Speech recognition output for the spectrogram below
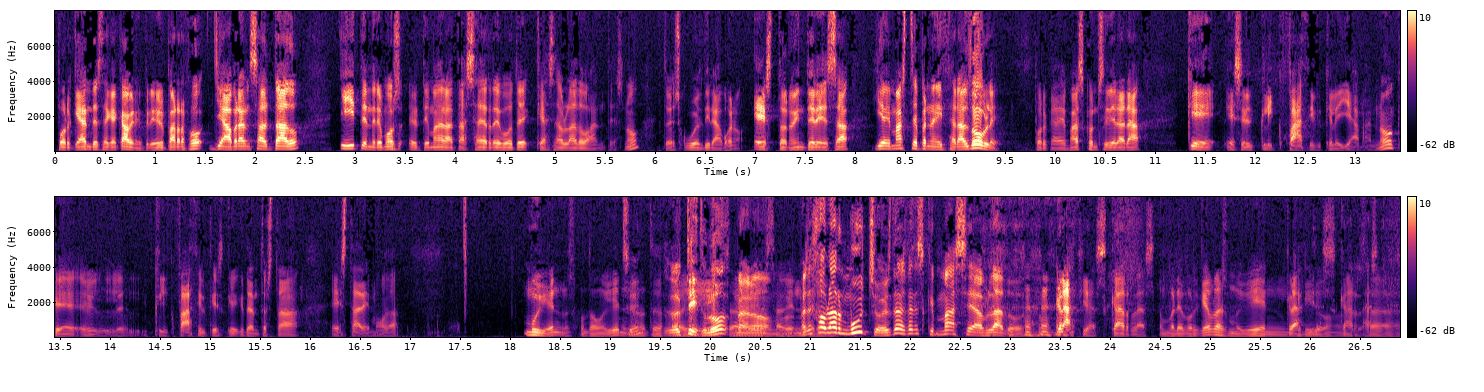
porque antes de que acabe el primer párrafo ya habrán saltado y tendremos el tema de la tasa de rebote que has hablado antes, ¿no? Entonces Google dirá, bueno, esto no interesa y además te penalizará el doble, porque además considerará que es el clic fácil que le llaman, ¿no? Que el, el clic fácil que es que tanto está, está de moda. Muy bien, nos contado muy bien. ¿Sí? ¿no? Te El título, no, no, bien, me has pero- dejado hablar mucho, es de las veces que más he hablado. Gracias, Carlas. Hombre, porque hablas muy bien, Gracias, querido. Carlas. O sea,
